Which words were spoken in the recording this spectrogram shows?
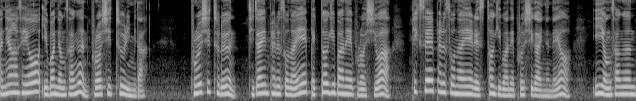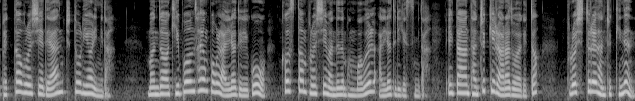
안녕하세요. 이번 영상은 브러쉬 툴입니다. 브러쉬 툴은 디자인 페르소나의 벡터 기반의 브러쉬와 픽셀 페르소나의 레스터 기반의 브러쉬가 있는데요. 이 영상은 벡터 브러쉬에 대한 튜토리얼입니다. 먼저 기본 사용법을 알려드리고 커스텀 브러쉬 만드는 방법을 알려드리겠습니다. 일단 단축키를 알아둬야겠죠? 브러쉬 툴의 단축키는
